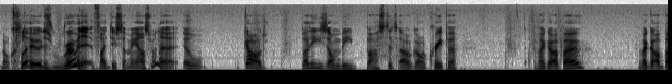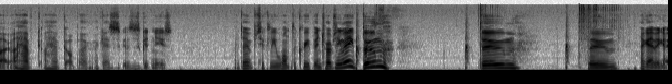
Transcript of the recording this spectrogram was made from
got a clue. Just ruin it if I do something else, wouldn't it? Oh, God, bloody zombie bastards! Oh God, creeper. Have I got a bow? Have I got a bow? I have. I have got a bow. Okay, this is, this is good news. I don't particularly want the creeper interrupting me. Boom. Boom. Boom. Okay, there we go.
